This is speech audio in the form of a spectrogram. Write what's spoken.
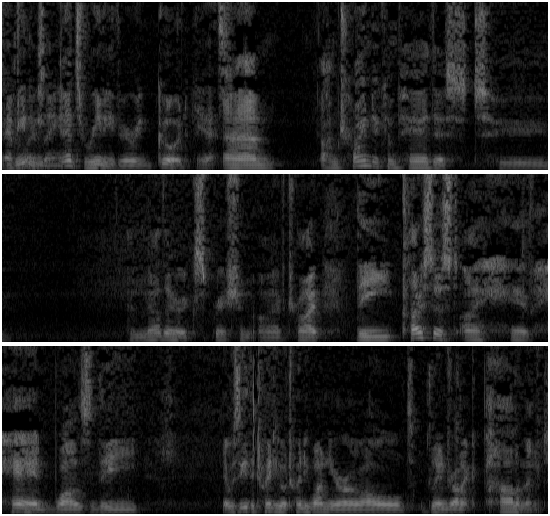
That's really, that's really very good. Yes. Um, I'm trying to compare this to another expression I've tried. The closest I have had was the. It was either 20 or 21 year old Glendronach Parliament,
